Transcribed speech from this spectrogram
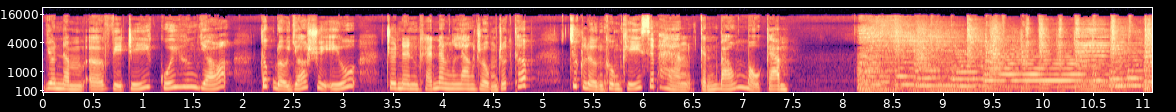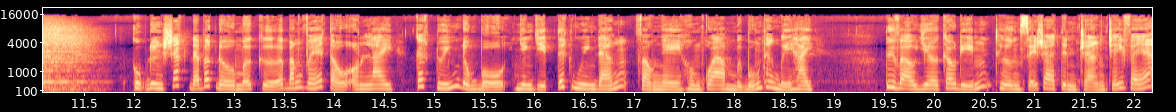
do nằm ở vị trí cuối hướng gió, tốc độ gió suy yếu, cho nên khả năng lan rộng rất thấp, chất lượng không khí xếp hạng cảnh báo màu cam. Cục Đường sắt đã bắt đầu mở cửa bán vé tàu online các tuyến đồng bộ nhân dịp Tết Nguyên đán vào ngày hôm qua 14 tháng 12. Tuy vào giờ cao điểm thường xảy ra tình trạng cháy vé,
